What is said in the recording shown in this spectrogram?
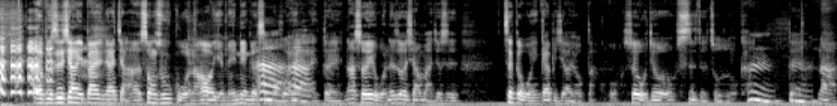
而不是像一般人家讲啊送出国，然后也没念个什么回来。嗯对，那所以我那时候想法就是，这个我应该比较有把握，所以我就试着做做看。嗯，对啊嗯，那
